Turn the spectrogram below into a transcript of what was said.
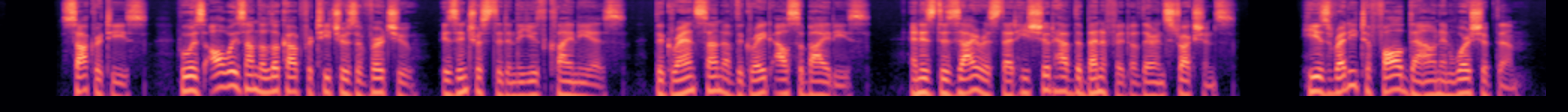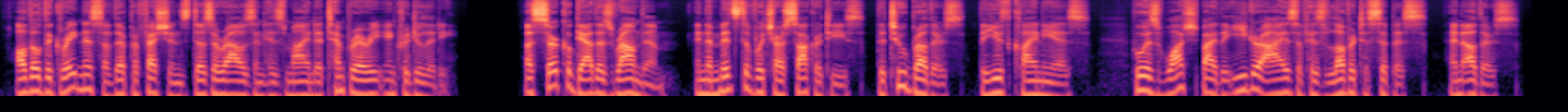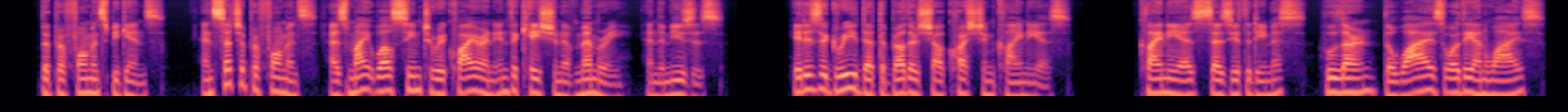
Socrates, who is always on the lookout for teachers of virtue, is interested in the youth Cleinias, the grandson of the great Alcibiades, and is desirous that he should have the benefit of their instructions. He is ready to fall down and worship them, although the greatness of their professions does arouse in his mind a temporary incredulity. A circle gathers round them, in the midst of which are Socrates, the two brothers, the youth Cleinias, who is watched by the eager eyes of his lover Ctesippus, and others. The performance begins, and such a performance as might well seem to require an invocation of memory and the Muses. It is agreed that the brothers shall question Cleinias. Cleinias, says Euthydemus, who learn, the wise or the unwise?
